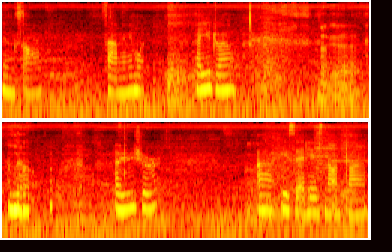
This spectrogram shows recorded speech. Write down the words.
หนึ่งสองสามยังไม่หมด Are you drunk Not yet. No. Are you sure? Uh, he said he's not drunk.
